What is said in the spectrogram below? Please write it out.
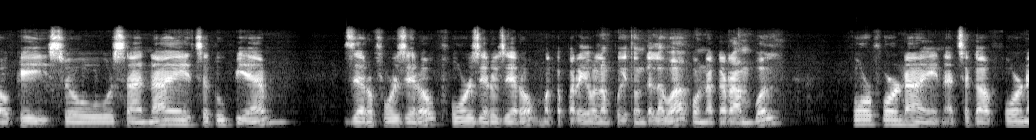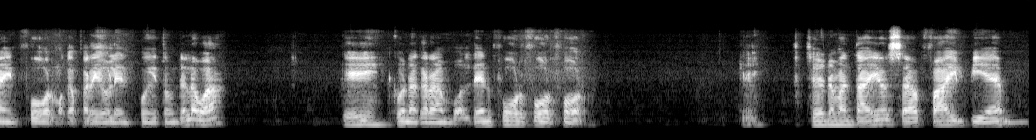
Okay, so sa night sa 2 p.m., 040, 400, magkapareho lang po itong dalawa kung nakarumble. 449 at saka 494, magkapareho din po itong dalawa. Okay, kung nakarumble. Then 444. Okay. So naman tayo sa 5 p.m.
